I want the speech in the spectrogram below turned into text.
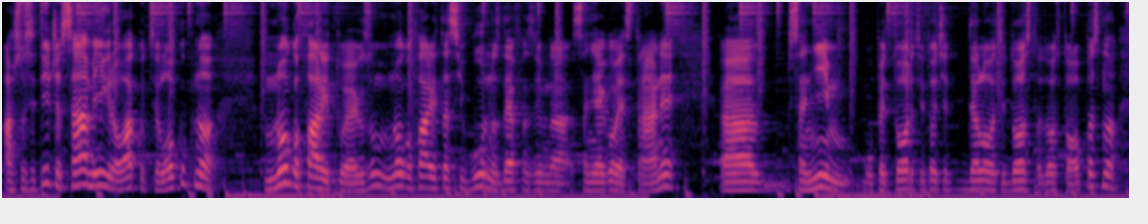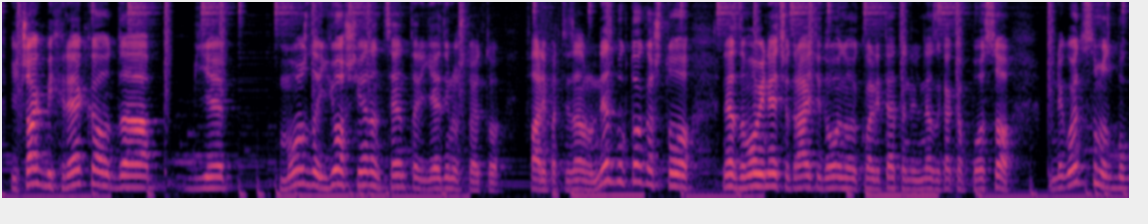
A što se tiče same igre ovako celokupno, mnogo fali tu egzum, mnogo fali ta sigurnost defanzivna sa njegove strane. Sa njim u petorci to će delovati dosta, dosta opasno. I čak bih rekao da je možda još jedan centar jedino što je to fali Partizanu. Ne zbog toga što, ne znam, ovi neće odraditi dovoljno kvalitetan ili ne znam kakav posao, nego jednostavno zbog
